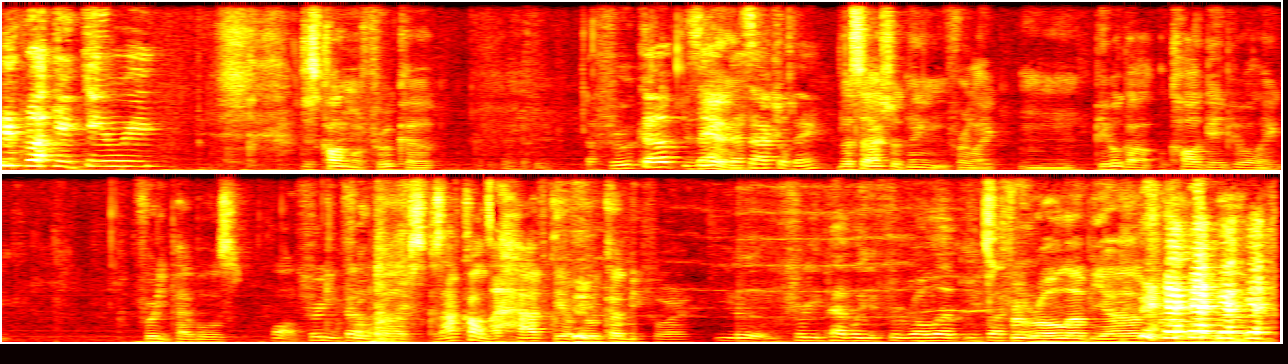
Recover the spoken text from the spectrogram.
you fucking kiwi. just call them a fruit cup. A fruit cup? Is that Yeah. that's the actual thing? That's the actual thing for like mm, people got call gay people like fruity pebbles, Well, fruity fruit cups. Cause I've called half a fruit cup before. You fruity pebble, you fruit roll up, you fucking Fruit roll up, yo. Fruit roll up.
